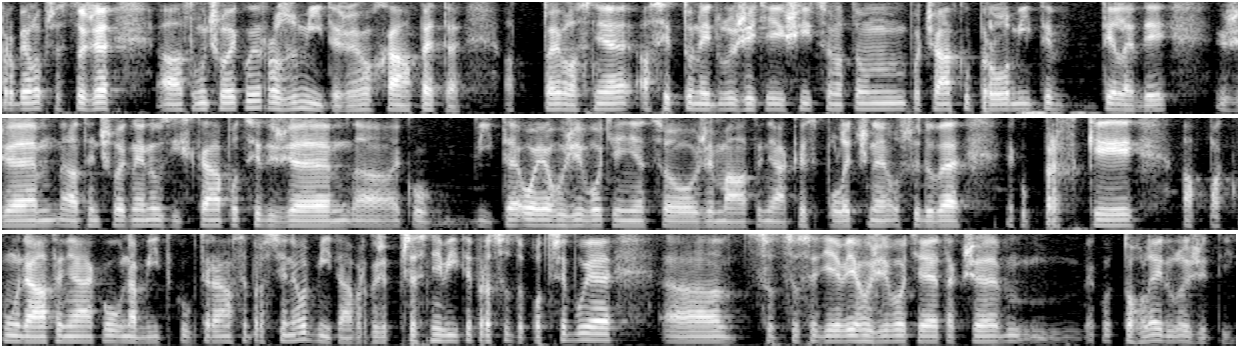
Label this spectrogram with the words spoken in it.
proběhlo přesto, že tomu člověku rozumíte, že ho chápete. A to je vlastně asi to nejdůležitější, co na tom počátku prolomí ty, ty ledy, že a, ten člověk najednou získá pocit, že a, jako víte o jeho životě něco, že máte nějaké společné osudové jako prvky a pak mu dáte nějakou nabídku, která se prostě neodmítá, protože přesně víte, pro co to potřebuje, a co, co se děje v jeho životě, takže mm, jako tohle je důležitý.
